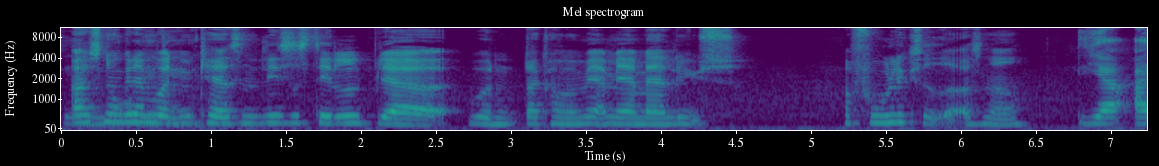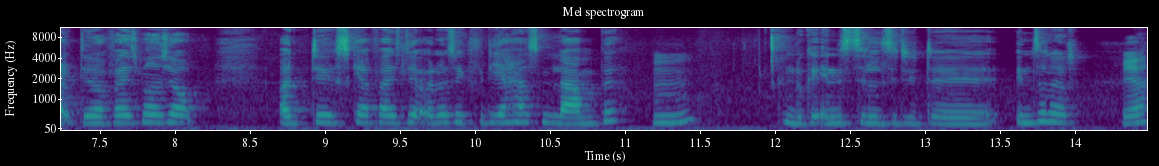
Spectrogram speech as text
det er Også nogle af dem, hvor den kan sådan lige så stille bliver... Hvor den, der kommer mere og mere, mere lys. Og fuglekvider og sådan noget. Ja, ej, det var faktisk meget sjovt. Og det skal jeg faktisk lige undersøge, fordi jeg har sådan en lampe, Mm. som du kan indstille til dit øh, internet. Ja.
